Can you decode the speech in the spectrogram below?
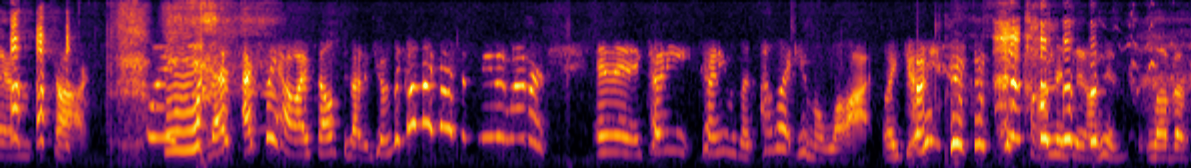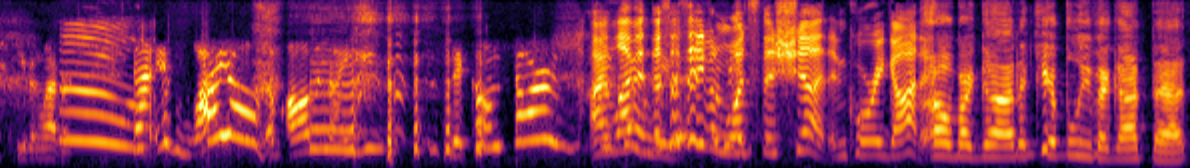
am shocked. Like, that's actually how I felt about it. too. I was like, oh my gosh, it's Steven Weber. And then Tony, Tony was like, I like him a lot. Like Tony commented on his love of Steven Weber. That is wild. Of all the '90s sitcom stars, I love it. This can't isn't even Okay. what's this shit, and Corey got it. oh my god! I can't believe I got that.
